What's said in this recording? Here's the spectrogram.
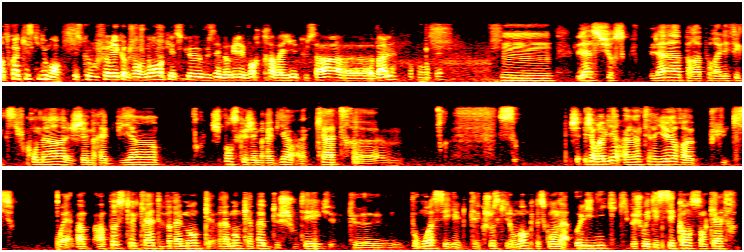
en tout cas, qu'est-ce qui nous manque? Qu'est-ce que vous feriez comme changement? Qu'est-ce que vous aimeriez voir travailler tout ça Euh, Val, pour commencer? Hmm, là, sur là, par rapport à l'effectif qu'on a, j'aimerais bien. Je pense que j'aimerais bien un 4. euh, J'aimerais bien un intérieur euh, plus. Qui, ouais, un, un poste 4 vraiment, vraiment capable de shooter. Que, pour moi, c'est quelque chose qui nous manque parce qu'on a Olinik qui peut jouer des séquences en 4,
